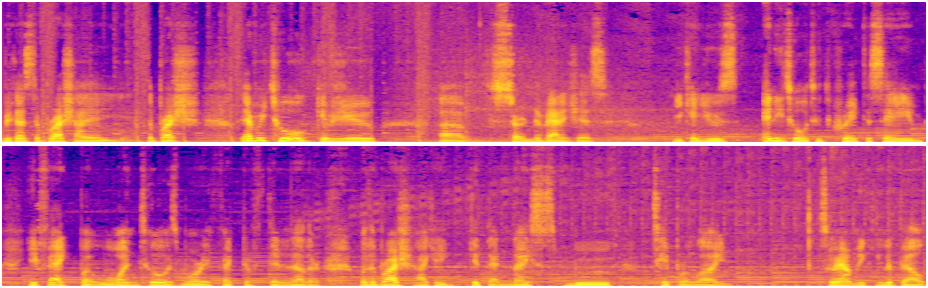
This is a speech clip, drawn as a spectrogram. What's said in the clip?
because the brush I the brush every tool gives you uh, certain advantages. You can use any tool to create the same effect but one tool is more effective than another. With a brush I can get that nice smooth taper line. So I'm making the belt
